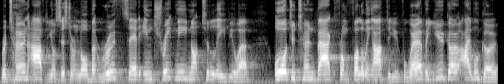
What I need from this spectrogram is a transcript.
return after your sister in law. But Ruth said, Entreat me not to leave you. Uh, or to turn back from following after you. For wherever you go, I will go,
